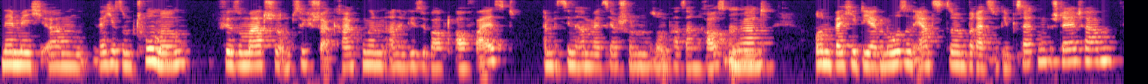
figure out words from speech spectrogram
nämlich ähm, welche Symptome für somatische und psychische Erkrankungen Anneliese überhaupt aufweist. Ein bisschen haben wir jetzt ja schon so ein paar Sachen rausgehört. Mhm. Und welche Diagnosen Ärzte bereits zu Lebzeiten gestellt haben,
